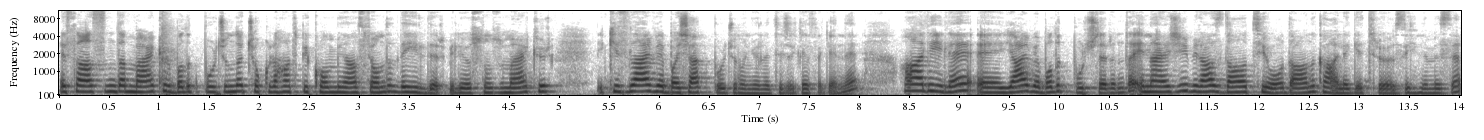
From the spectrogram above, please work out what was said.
esasında Merkür balık burcunda çok rahat bir kombinasyonda değildir. Biliyorsunuz Merkür ikizler ve Başak burcunun yönetici gezegeni. Haliyle e, yay ve balık burçlarında enerjiyi biraz dağıtıyor, dağınık hale getiriyor zihnimizi.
